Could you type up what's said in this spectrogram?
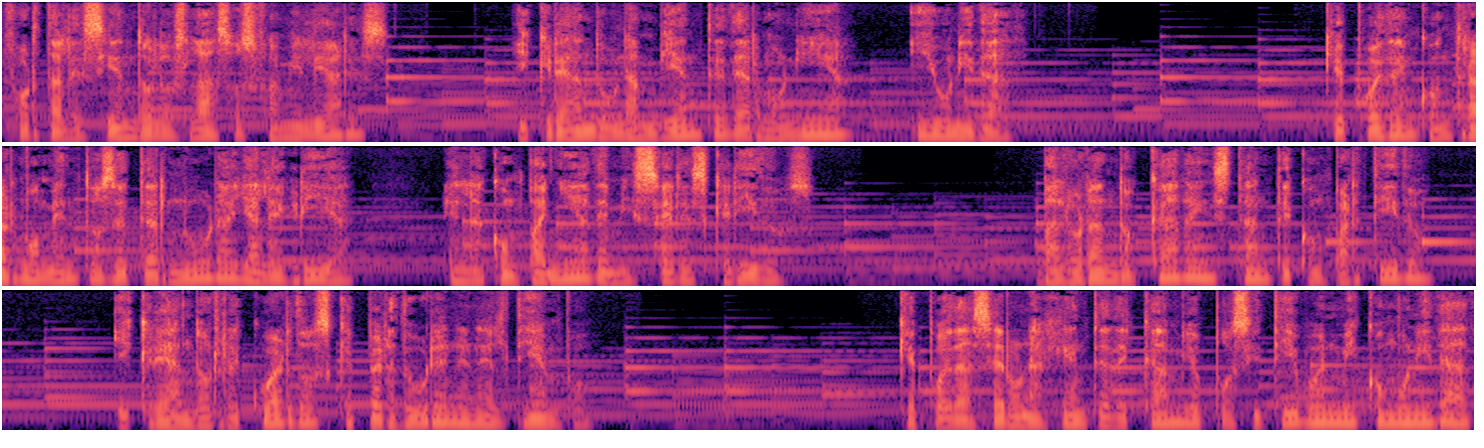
fortaleciendo los lazos familiares y creando un ambiente de armonía y unidad, que pueda encontrar momentos de ternura y alegría en la compañía de mis seres queridos, valorando cada instante compartido y creando recuerdos que perduren en el tiempo, que pueda ser un agente de cambio positivo en mi comunidad,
